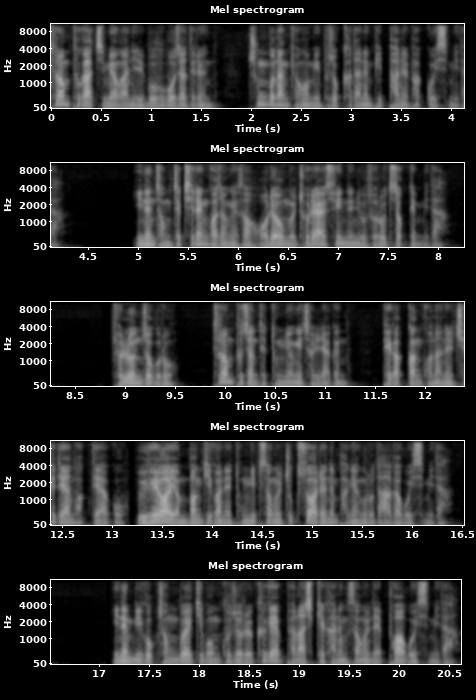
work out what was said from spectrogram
트럼프가 지명한 일부 후보자들은 충분한 경험이 부족하다는 비판을 받고 있습니다. 이는 정책 실행 과정에서 어려움을 초래할 수 있는 요소로 지적됩니다. 결론적으로 트럼프 전 대통령의 전략은 백악관 권한을 최대한 확대하고 의회와 연방기관의 독립성을 축소하려는 방향으로 나아가고 있습니다. 이는 미국 정부의 기본 구조를 크게 변화시킬 가능성을 내포하고 있습니다.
